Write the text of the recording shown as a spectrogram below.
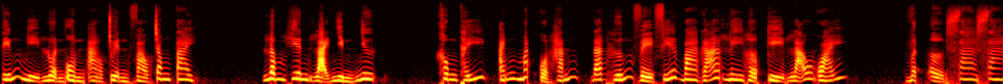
Tiếng nhị luận ồn ào truyền vào trong tai Lâm Hiên lại nhìn như. Không thấy ánh mắt của hắn đã hướng về phía ba gã ly hợp kỳ lão quái. Vật ở xa xa.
